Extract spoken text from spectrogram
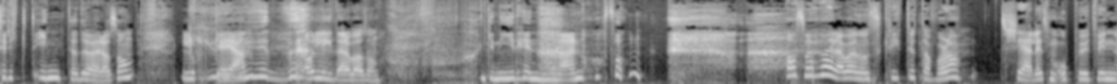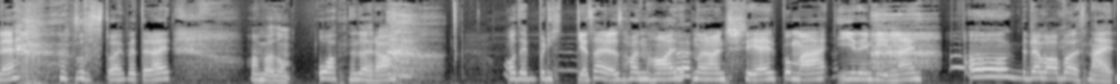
trygt inntil døra sånn. Lukker igjen. Gud. Og ligger der og bare sånn Gnir hendene og sånn. Og så hører jeg bare noen skritt utafor, da. Ser liksom opp ut vinduet, og så står Petter der. Og han bare sånn åpner døra. Og det blikket seriøst han har når han ser på meg i den bilen her, det var bare sånn her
